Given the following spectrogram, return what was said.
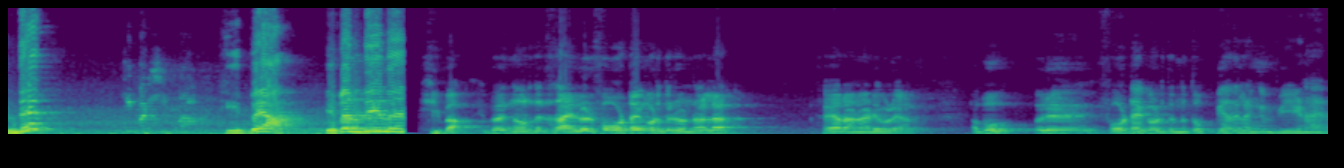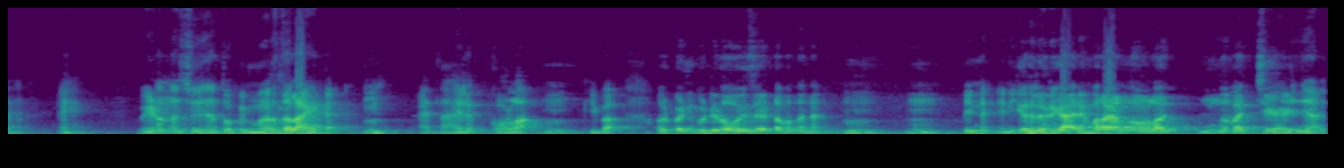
എന്ത്? ഹിബ ഹിബ. ഹിബയാ? ഹിബ എന്ത് ചെയ്യുന്നത് ഹിബ. ഹിബ എന്ന് പറഞ്ഞിട്ട് സൈഡിൽ ഒരു ഫോട്ടോയും കൊടുത്തിട്ടുണ്ട്. നല്ല ഫെയർ ആണ് അടിപൊളിയാണ്. അപ്പോൾ ഒരു ഫോട്ടോ ഒക്കെ കൊടുത്തിട്ടുണ്ട്. തൊപ്പി അതിലങ്ങ് വീണായിരുന്നു. ഏ? വീണെന്ന് വെച്ച് കഴിഞ്ഞാൽ തൊപ്പി മെറുതലായിട്ട്. എന്തായാലും കൊള്ളാം. ഉം, ഹിബ. ഒരു പെൺകുട്ടിയുടെ വോയിസ് കേട്ടപ്പോൾ തന്നെ പിന്നെ എനിക്ക് പിന്നെ എനിക്കിതിലൊരു കാര്യം പറയാനുള്ള ഇന്ന് വെച്ച് കഴിഞ്ഞാൽ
